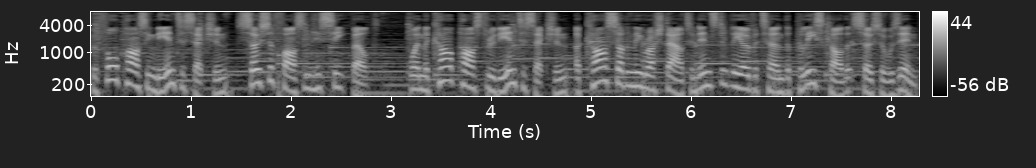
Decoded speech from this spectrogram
Before passing the intersection, Sosa fastened his seatbelt. When the car passed through the intersection, a car suddenly rushed out and instantly overturned the police car that Sosa was in.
